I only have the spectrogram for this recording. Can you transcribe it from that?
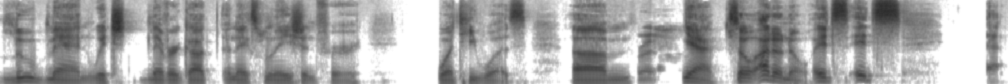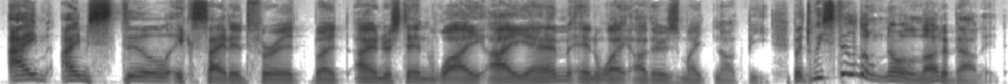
lube man, which never got an explanation for what he was. Um, Right. Yeah, so I don't know. It's it's I'm I'm still excited for it, but I understand why I am and why others might not be. But we still don't know a lot about it.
